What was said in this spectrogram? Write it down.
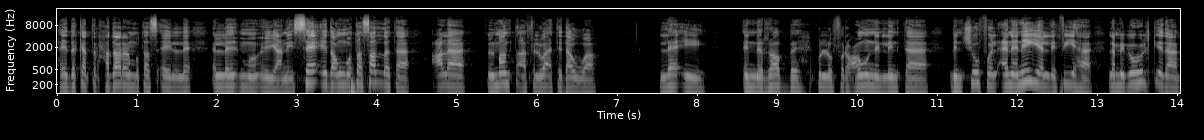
هيدا كانت الحضارة المتص... اللي يعني سائدة ومتسلطة على المنطقة في الوقت دوا. لاقي إن الرب يقول له فرعون اللي أنت بنشوفه الأنانية اللي فيها لما بيقول كده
